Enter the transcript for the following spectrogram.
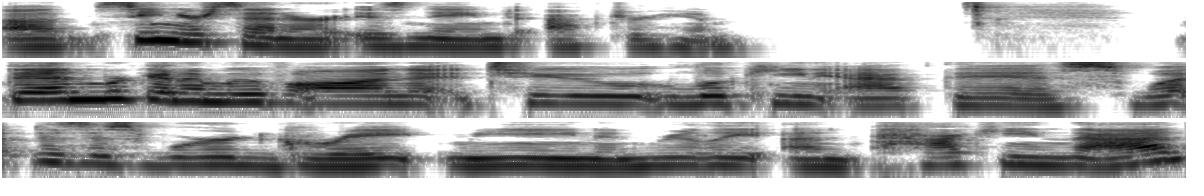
uh, senior center is named after him. Then we're going to move on to looking at this. What does this word great mean? And really unpacking that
